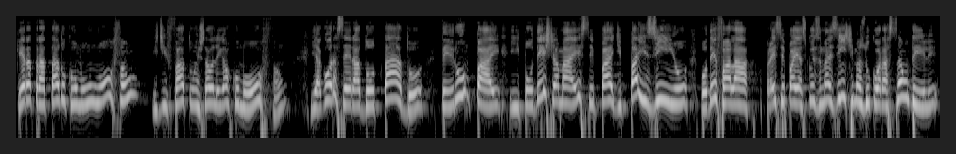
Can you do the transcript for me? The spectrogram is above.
que era tratado como um órfão, e de fato um estado legal como órfão, e agora ser adotado, ter um pai e poder chamar esse pai de paizinho, poder falar para esse pai as coisas mais íntimas do coração dele,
